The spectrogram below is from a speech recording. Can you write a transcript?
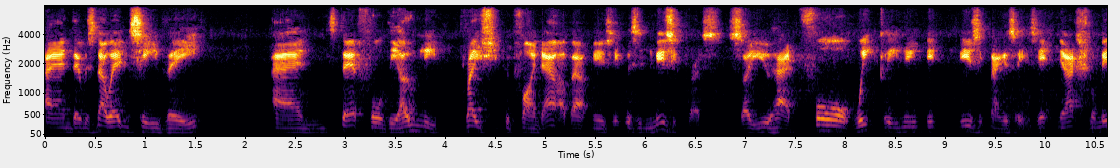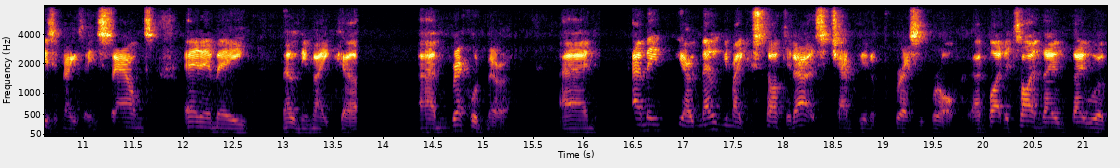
and there was no MTV, and therefore the only place you could find out about music was in the music press. So you had four weekly music magazines, national music magazines, Sounds, NME, Melody Maker, and Record Mirror. And I mean, you know, Melody Maker started out as a champion of progressive rock, and by the time they they were,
